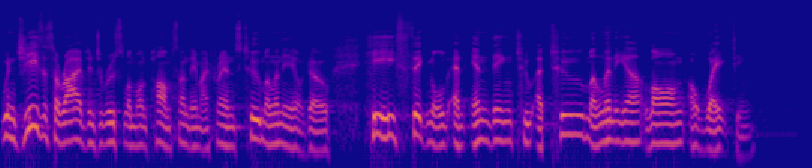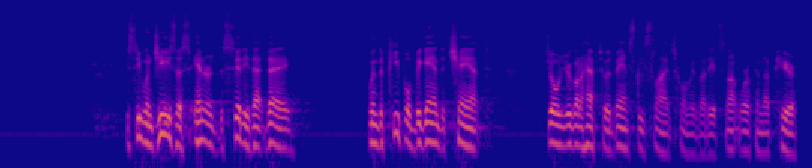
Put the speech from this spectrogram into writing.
When Jesus arrived in Jerusalem on Palm Sunday, my friends, two millennia ago, he signaled an ending to a two millennia long awaiting. You see, when Jesus entered the city that day, when the people began to chant, Joel, you're going to have to advance these slides for me, buddy. It's not working up here.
